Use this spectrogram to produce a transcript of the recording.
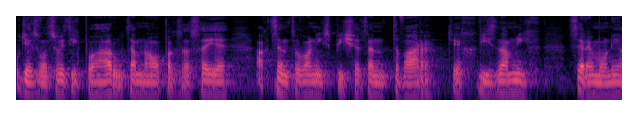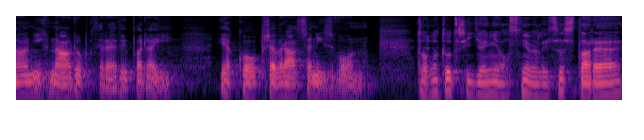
U těch zvoncovitých pohárů tam naopak zase je akcentovaný spíše ten tvar těch významných ceremoniálních nádob, které vypadají jako převrácený zvon. Tohleto třídění je vlastně velice staré.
